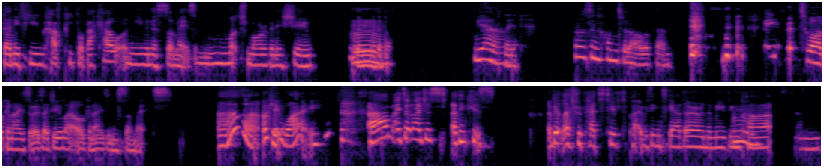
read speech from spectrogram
then if you have people back out on you in a summit, it's much more of an issue than with a Mm. Yeah. So, yeah, pros and cons with all of them. Favorite to organize though is I do like organizing summits. Ah, okay. Why? Um, I don't know. I just I think it's a bit less repetitive to put everything together and the moving Mm. parts. Um,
